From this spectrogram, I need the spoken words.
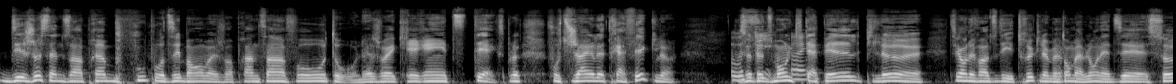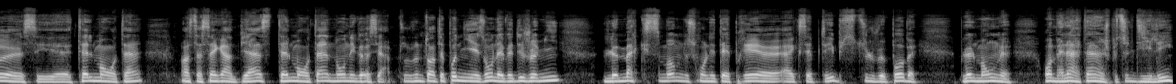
déjà, ça nous en prend beaucoup pour dire bon, ben, je vais prendre ça en photo, là, je vais écrire un petit texte. Là, faut que tu gères le trafic, là. Tu as du monde qui t'appelle, puis là, euh, tu sais, on a vendu des trucs, là, mettons, ma blonde, on a dit, ça, euh, c'est euh, tel montant, c'était 50 pièces, tel montant non négociable. Je ne tentais pas de niaison, on avait déjà mis le maximum de ce qu'on était prêt à accepter, puis si tu le veux pas, ben, là, le monde, ouais, mais là, attends, je peux-tu le dealer?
